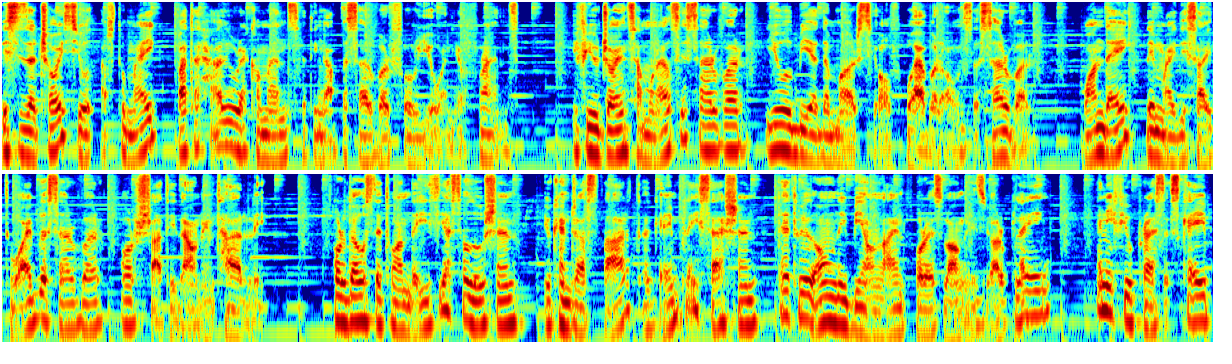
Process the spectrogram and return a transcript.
This is a choice you'll have to make, but I highly recommend setting up a server for you and your friends. If you join someone else's server, you will be at the mercy of whoever owns the server, one day, they might decide to wipe the server or shut it down entirely. For those that want the easiest solution, you can just start a gameplay session that will only be online for as long as you are playing, and if you press escape,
